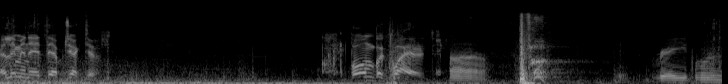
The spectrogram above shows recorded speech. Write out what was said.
Eliminate the objective. Bomb acquired. uh. Raid one.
